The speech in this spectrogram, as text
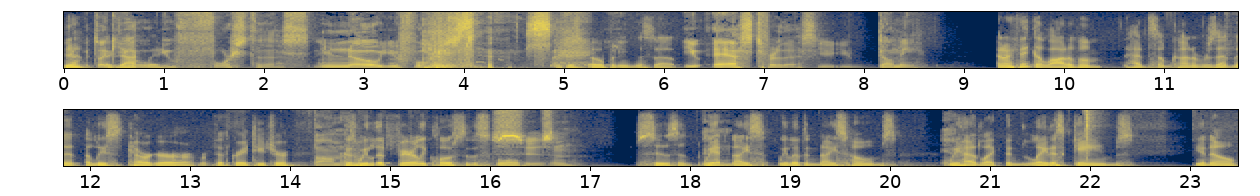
Yeah, It's like exactly. you, you forced this. You know you forced this. We're just opening this up. You asked for this. You you dummy. and I think a lot of them had some kind of resentment. At least Carragher, our fifth grade teacher, Bomber. because we lived fairly close to the school. Susan. Susan, we had nice. We lived in nice homes. Yeah. We had like the latest games, you know,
